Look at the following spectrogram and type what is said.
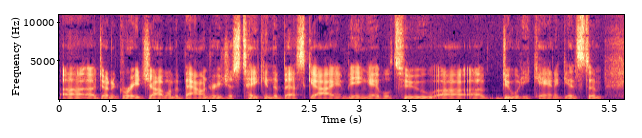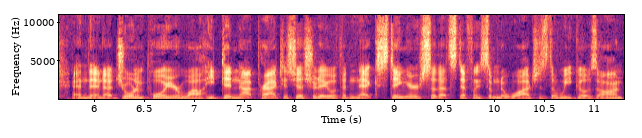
Uh, done a great job on the boundary, just taking the best guy and being able to uh, uh, do what he can against him. And then uh, Jordan Poyer, while he did not practice yesterday with a neck stinger, so that's definitely something to watch as the week goes on.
